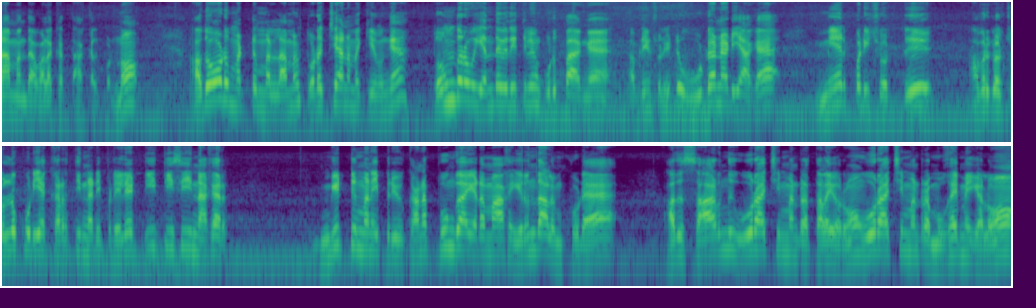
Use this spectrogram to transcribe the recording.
நாம் அந்த வழக்கை தாக்கல் பண்ணோம். அதோடு மட்டுமல்லாமல் தொடர்ச்சியாக நமக்கு இவங்க தொந்தரவு எந்த விதத்திலையும் கொடுப்பாங்க அப்படின்னு சொல்லிட்டு உடனடியாக மேற்படி சொத்து அவர்கள் சொல்லக்கூடிய கருத்தின் அடிப்படையில் டிடிசி நகர் வீட்டுமனை பிரிவுக்கான பூங்கா இடமாக இருந்தாலும் கூட அது சார்ந்து ஊராட்சி மன்ற தலைவரும் ஊராட்சி மன்ற முகைமைகளும்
